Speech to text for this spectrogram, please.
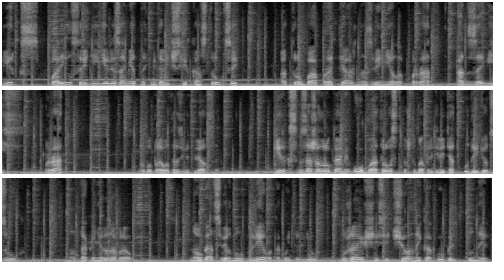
Пиркс парил среди еле заметных металлических конструкций, а труба протяжно звенела. «Брат, отзовись! Брат!» Трубопровод разветвлялся. Пиркс зажал руками оба отростка, чтобы определить, откуда идет звук, но так и не разобрал. Наугад свернул влево какой-то люк, сужающийся черный, как уголь, туннель.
